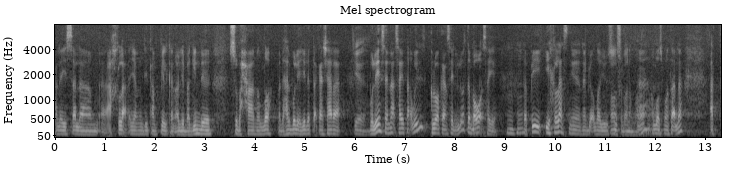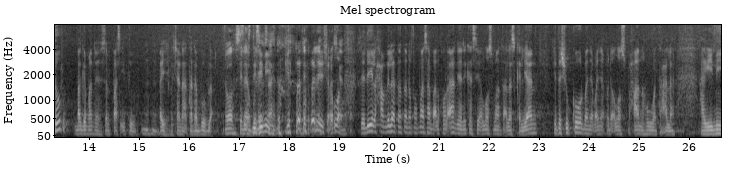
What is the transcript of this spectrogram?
alaihissalam uh, akhlak yang ditampilkan oleh baginda subhanallah padahal boleh je letakkan syarat Ya. boleh saya nak saya takwil keluarkan saya dulu atau bawa saya Mhm. tapi ikhlasnya Nabi Allah Yusuf Oh, subhanallah. ha? Allah SWT atur bagaimana selepas itu? Eh macam nak tadabbur pula. Oh, sila di sini. insyaallah. Jadi alhamdulillah tuan-tuan dan puan-puan sahabat al-Quran yang dikasihi Allah Subhanahu taala sekalian kita syukur banyak-banyak pada Allah Subhanahu wa taala. Hari ini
